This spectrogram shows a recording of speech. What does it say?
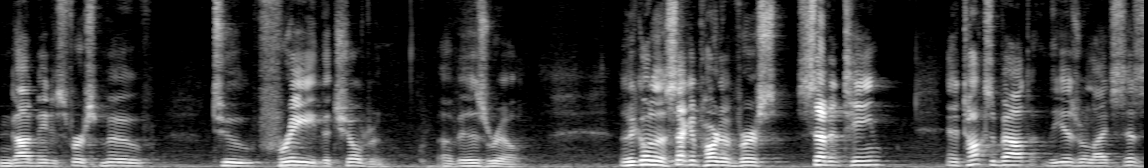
And God made his first move to free the children of Israel. And we go to the second part of verse 17, and it talks about the Israelites. It says,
